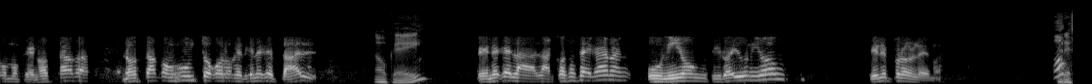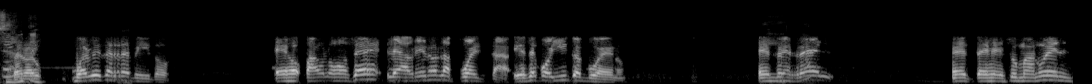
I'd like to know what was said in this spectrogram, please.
como que no está, no está conjunto con lo que tiene que estar. Ok. Tiene que, la- las cosas se ganan unión. Si no hay unión, tiene problema. Pero vuelvo y te repito, eh, Pablo José le abrieron las puertas y ese pollito es bueno. El. Ferrer, este Jesús Manuel,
